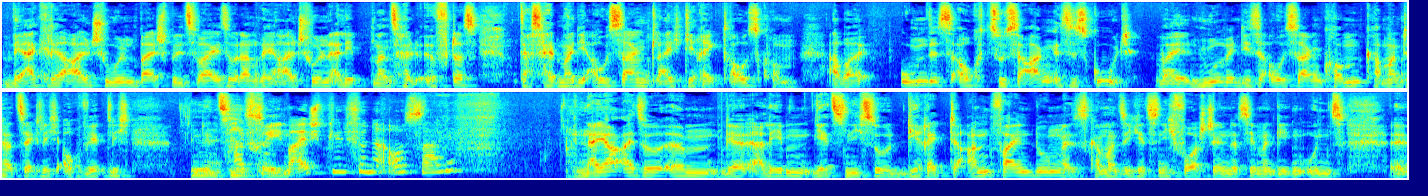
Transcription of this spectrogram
Werkrealschulen beispielsweise oder an Realschulen erlebt man es halt öfters, dass halt mal die Aussagen gleich direkt rauskommen. Aber um das auch zu sagen, es ist gut, weil nur wenn diese Aussagen kommen, kann man tatsächlich auch wirklich intensiv reden. Hast du ein Beispiel für eine Aussage? Mm-hmm. Naja, also ähm, wir erleben jetzt nicht so direkte Anfeindungen. Also das kann man sich jetzt nicht vorstellen, dass jemand gegen uns äh,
